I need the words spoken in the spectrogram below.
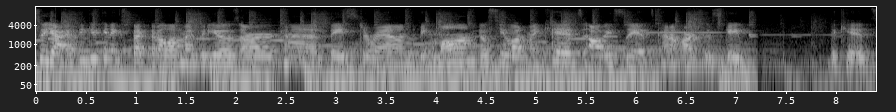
so yeah, I think you can expect that a lot of my videos are kind of based around being a mom. You'll see a lot of my kids. Obviously it's kind of hard to escape the kids.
